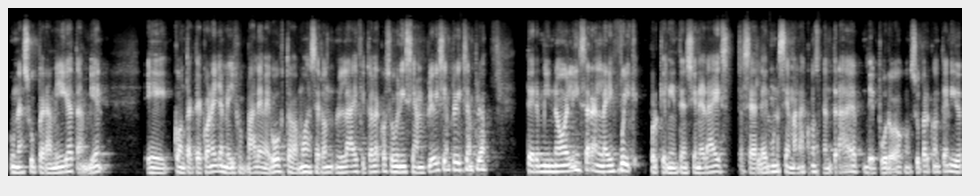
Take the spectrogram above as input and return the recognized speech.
una súper amiga también. Eh, contacté con ella, me dijo, vale, me gusta, vamos a hacer un live y toda la cosa. Y se amplió y siempre y se amplió terminó el Instagram Live Week porque la intención era hacerla en una semana concentrada de, puro con super contenido.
